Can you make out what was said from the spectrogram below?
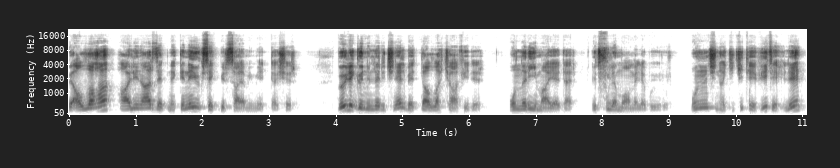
ve Allah'a halini arz etmekte ne yüksek bir samimiyet taşır. Böyle gönüller için elbette Allah kafidir. Onları himaye eder, lütfuyla muamele buyurur. Onun için hakiki tevhid ehli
